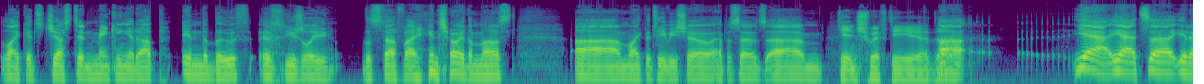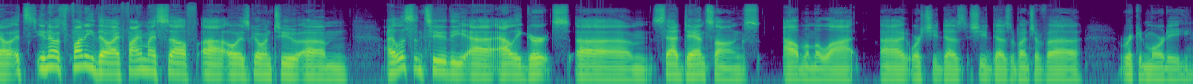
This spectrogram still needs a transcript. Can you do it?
like it's Justin making it up in the booth is usually the stuff I enjoy the most. Um, like the TV show episodes. Um, getting swifty uh, the uh, yeah, yeah. It's uh, you know, it's you know, it's funny though. I find myself uh, always going to. Um, I listen to the uh, Allie Goertz um, "Sad Dance Songs" album a lot, uh, where she does she does a bunch of uh, Rick and Morty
